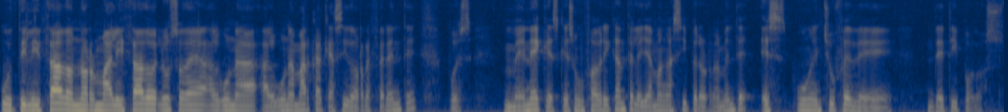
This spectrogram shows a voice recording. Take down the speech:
utilizado, normalizado el uso de alguna, alguna marca que ha sido referente, pues Meneques, que es un fabricante, le llaman así, pero realmente es un enchufe de, de tipo 2.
